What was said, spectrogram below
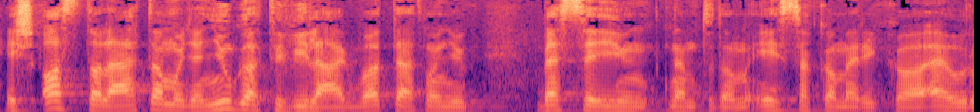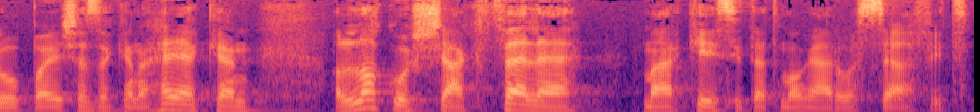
és azt találtam, hogy a nyugati világban, tehát mondjuk beszéljünk, nem tudom, Észak-Amerika, Európa és ezeken a helyeken, a lakosság fele már készített magáról szelfit.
